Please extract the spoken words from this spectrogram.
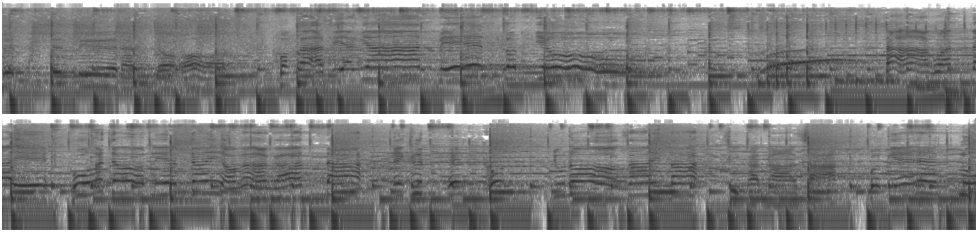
ได้แต่ขึ้นตื้อนั่นดอกบอกลาเสียงยานเป็นต้นโยถ้าหากวันใด หัวเจ้าเปลี่ยนใจออกอาการดาให้ขึ้นเห็นคนอยู่นอกสายตา สิขันอาสาเบิกแยกลู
